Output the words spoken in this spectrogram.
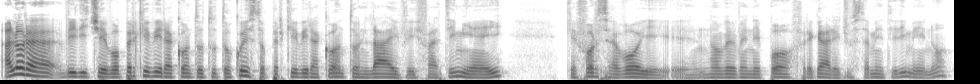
Allora vi dicevo perché vi racconto tutto questo? Perché vi racconto in live i fatti miei che forse a voi eh, non ve ne può fregare giustamente di meno.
